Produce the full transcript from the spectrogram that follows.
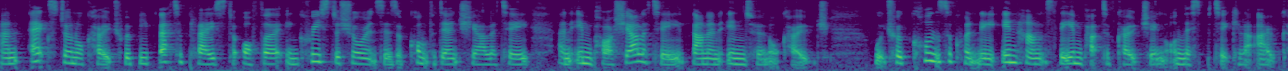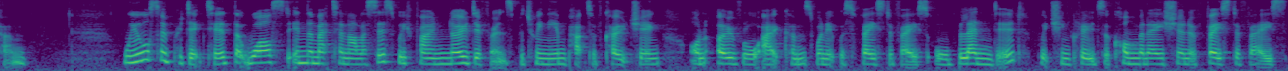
an external coach would be better placed to offer increased assurances of confidentiality and impartiality than an internal coach, which would consequently enhance the impact of coaching on this particular outcome. We also predicted that whilst in the meta analysis we found no difference between the impact of coaching on overall outcomes when it was face to face or blended, which includes a combination of face to face,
